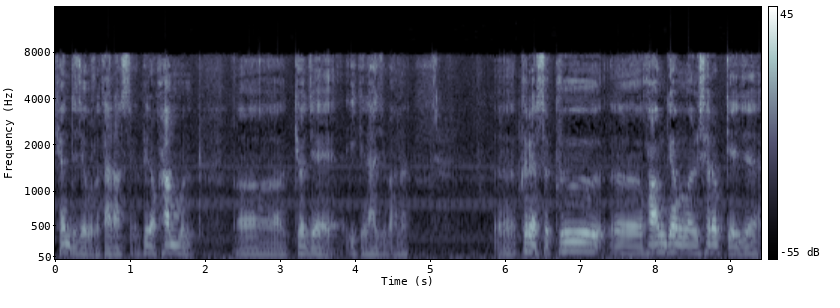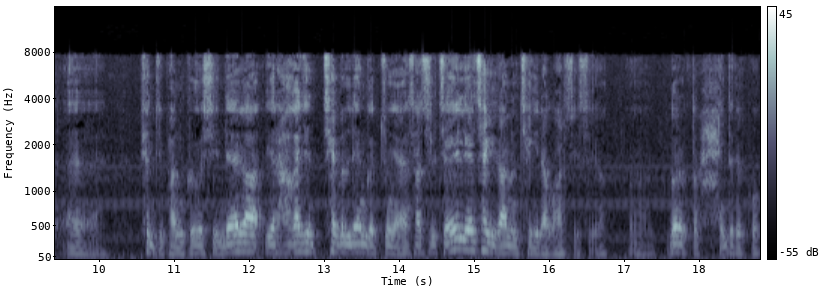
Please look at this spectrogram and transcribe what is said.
현대적으로 달았어요. 비록 한문 어, 교재이긴 하지만은 어, 그래서 그 어, 환경을 새롭게 이제 에, 편집한 그것이 내가 여러 가지 책을 낸 것 중에 사실 제일 애착이 가는 책이라고 할 수 있어요. 어, 노력도 많이 들였고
